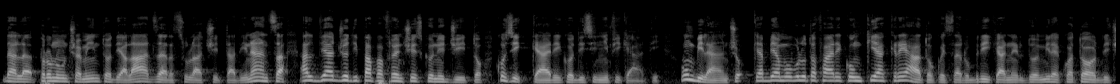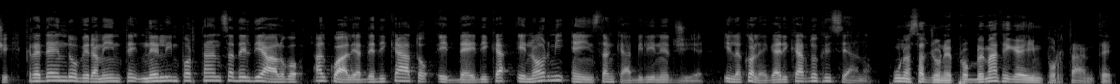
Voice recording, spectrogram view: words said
dal pronunciamento di Al-Azhar sulla cittadinanza al viaggio di Papa Francesco in Egitto, così carico di significati. Un bilancio che abbiamo voluto fare con chi ha creato questa rubrica nel 2014, credendo veramente nell'importanza l'importanza del dialogo, al quale ha dedicato e dedica enormi e instancabili energie. Il collega Riccardo Cristiano. Una stagione problematica e importante.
